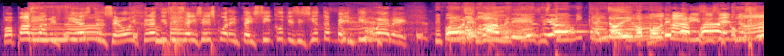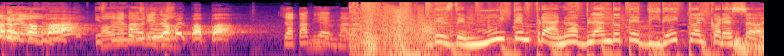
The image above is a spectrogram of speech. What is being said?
papás, manifiéstense hoy 316-645-1729. ¡Pobre Fabricio! No digo pobre No, Fabricio papá, es el ¿cómo se llama el papá? Pobre ¿Cómo se llama el papá? Yo también, mamá. Desde muy temprano hablándote directo al corazón.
